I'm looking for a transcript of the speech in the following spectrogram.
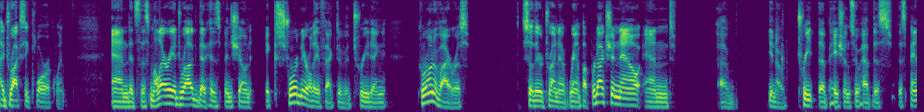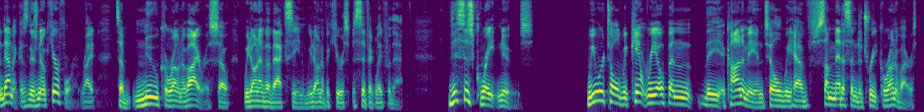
hydroxychloroquine. And it's this malaria drug that has been shown extraordinarily effective at treating coronavirus. So they're trying to ramp up production now and, uh, you know, treat the patients who have this this pandemic because there's no cure for it, right? It's a new coronavirus, so we don't have a vaccine. We don't have a cure specifically for that. This is great news. We were told we can't reopen the economy until we have some medicine to treat coronavirus.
